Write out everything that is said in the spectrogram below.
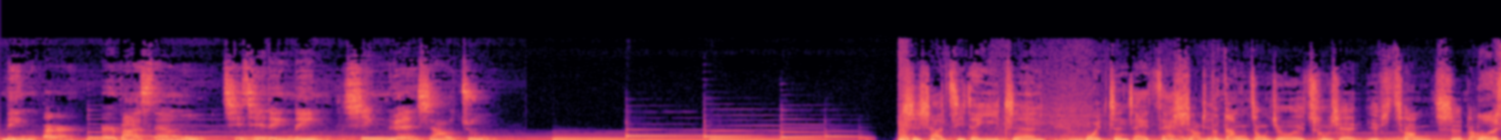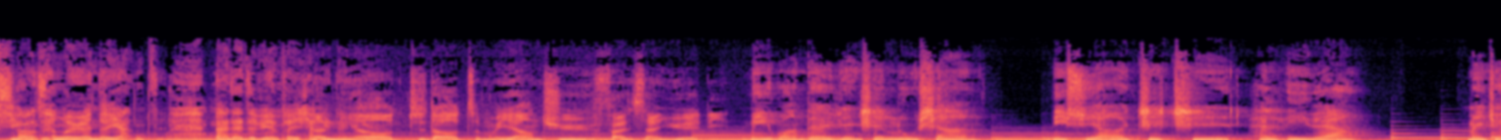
零二二八三五七七零零，心愿小组。至少记得一针，我正在在想的当中就会出现一双翅膀。我希望成为人的样子。那在这边分享，那你要知道怎么样去翻山越岭。迷惘的人生路上，你需要支持和力量。每周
